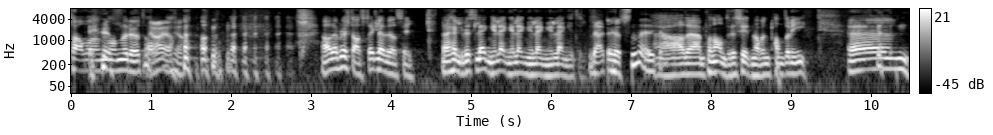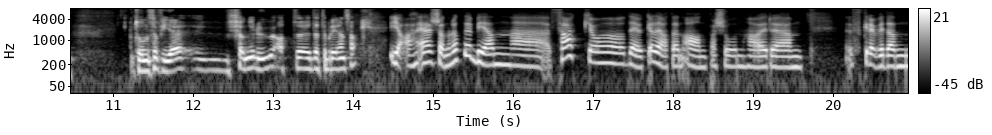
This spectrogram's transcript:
talen og den røde talen. Ja, ja. ja, det blir stas. Det gleder vi oss til. Det er heldigvis lenge, lenge, lenge, lenge, lenge til. Det er til høsten, er det ikke? Ja, det er på den andre siden av en pandemi. Uh, Tone Sofie, skjønner du at eh, dette blir en sak? Ja, jeg skjønner at det blir en uh, sak. Og det er jo ikke det at en annen person har uh, skrevet den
